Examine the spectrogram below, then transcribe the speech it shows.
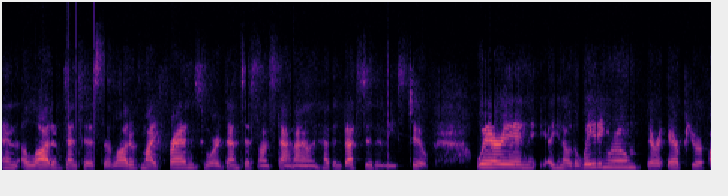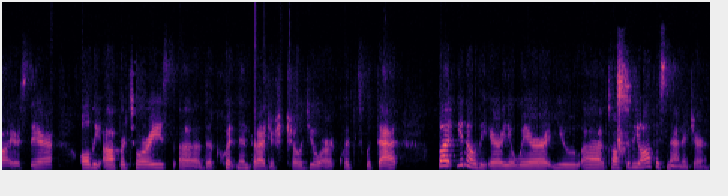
and a lot of dentists, a lot of my friends who are dentists on Staten Island have invested in these too. Wherein, you know, the waiting room, there are air purifiers there. All the operatories, uh, the equipment that I just showed you are equipped with that. But you know, the area where you uh, talk to the office manager,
